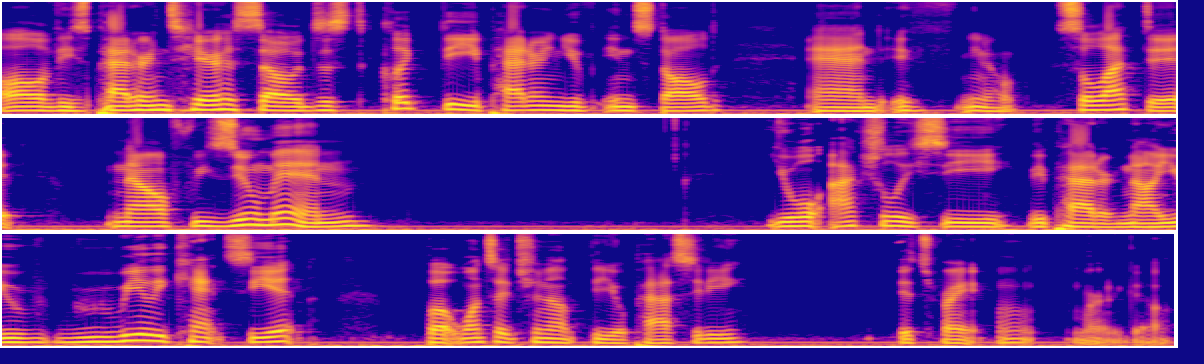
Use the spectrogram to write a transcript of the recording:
all of these patterns here. So just click the pattern you've installed and if, you know, select it. Now if we zoom in, you will actually see the pattern. Now you really can't see it, but once I turn up the opacity, it's right, oh, where to go?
